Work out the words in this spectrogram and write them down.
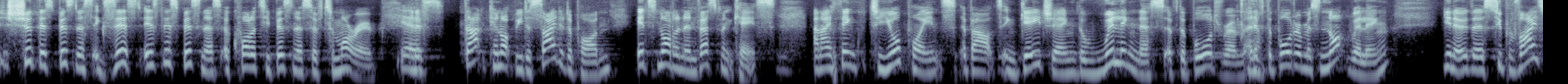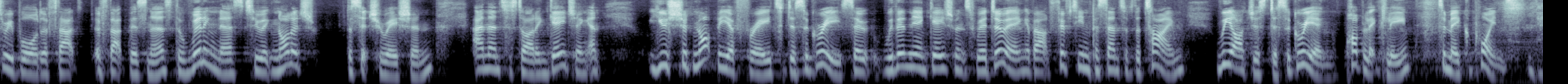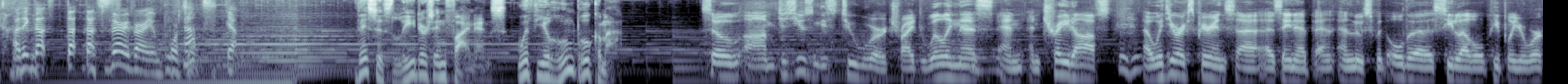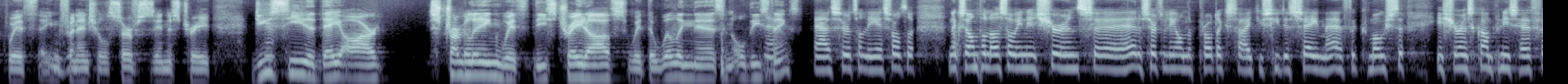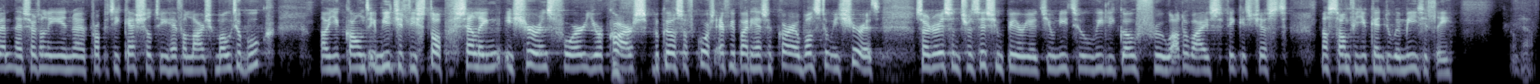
should this business exist? Is this business a quality business of tomorrow? Yes. That cannot be decided upon, it's not an investment case. And I think to your point about engaging the willingness of the boardroom, and if the boardroom is not willing, you know, the supervisory board of that of that business, the willingness to acknowledge the situation and then to start engaging. And you should not be afraid to disagree. So within the engagements we're doing, about 15% of the time, we are just disagreeing publicly to make a point. I think that's that, that's very, very important. Yeah. This is Leaders in Finance with Jeroen Broekema. So, um, just using these two words, right? Willingness and, and trade offs. Mm-hmm. Uh, with your experience, uh, Zeynep and, and Loes, with all the C level people you work with in mm-hmm. financial services industry, do you see that they are struggling with these trade-offs, with the willingness and all these yeah. things? Yeah, certainly. It's also an example also in insurance. Uh, certainly on the product side, you see the same. Uh, most insurance companies have, and certainly in uh, property casualty, you have a large motor book. Now you can't immediately stop selling insurance for your cars because, of course, everybody has a car and wants to insure it. So there is a transition period you need to really go through. Otherwise, I think it's just not something you can do immediately. Yeah.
